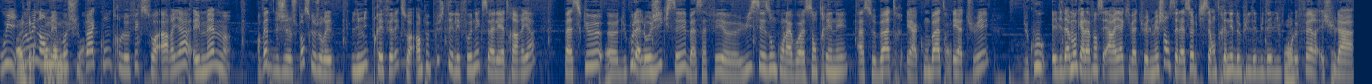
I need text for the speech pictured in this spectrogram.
Oui, oui, non, mais moi je suis pas contre le fait que ce soit Arya et même, en fait, je, je pense que j'aurais limite préféré que ce soit un peu plus téléphoné que ça allait être Arya. Parce que euh, du coup la logique c'est bah ça fait euh, huit saisons qu'on la voit s'entraîner à se battre et à combattre Ouais. et à tuer. Du coup évidemment qu'à la fin c'est Arya qui va tuer le méchant, c'est la seule qui s'est entraînée depuis le début des livres pour le faire et je suis là.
